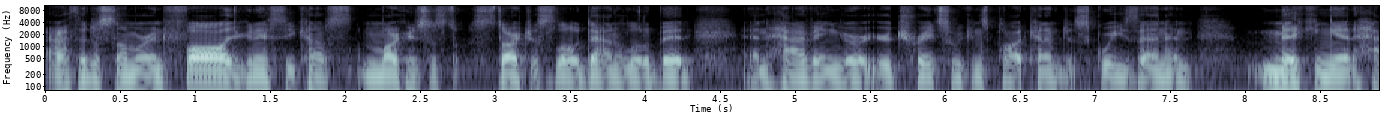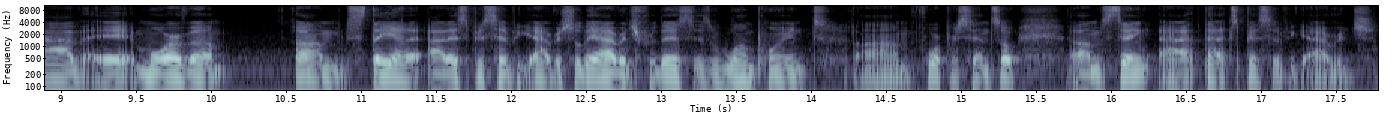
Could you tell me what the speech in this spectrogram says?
after the summer and fall you're going to see kind of markets just start to slow down a little bit and having your your trade sequence plot kind of just squeeze in and making it have a more of a um, stay at a, at a specific average. So the average for this is 1.4%. Um, so um, staying at that specific average.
